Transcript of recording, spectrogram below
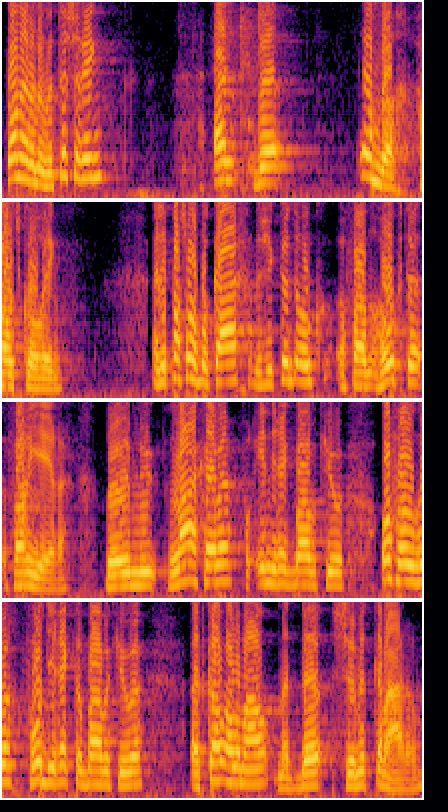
Dan hebben we nog een tussenring en de onderhoutscoring. En die passen op elkaar, dus je kunt ook van hoogte variëren. Wil je hem nu laag hebben voor indirect barbecue of hoger voor directer barbecuen? Het kan allemaal met de Summit Camaro.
